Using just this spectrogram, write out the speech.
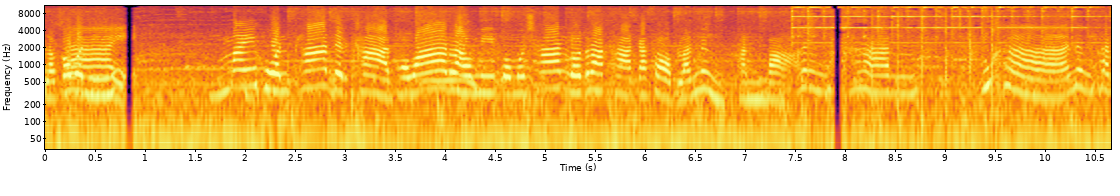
แล้วก็วันนี้ใช่ไม่ควรพลาดเด็ดขาด เพราะว่าเรามีโปรโมชั่นลดราคากระสอบละ 1,000 บาทหนึ่งพันลูกค้าหนึ่งพัน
